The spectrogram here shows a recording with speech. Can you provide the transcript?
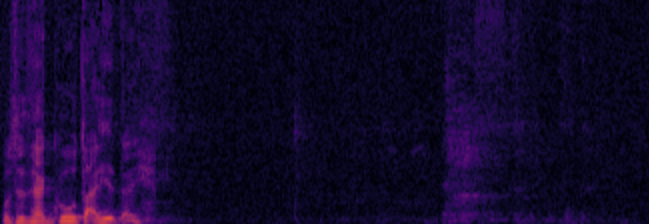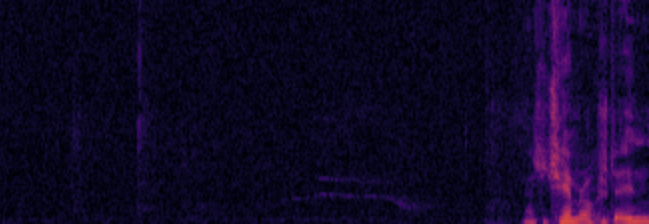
og til det er god eier deg. Men så kommer dere inn.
